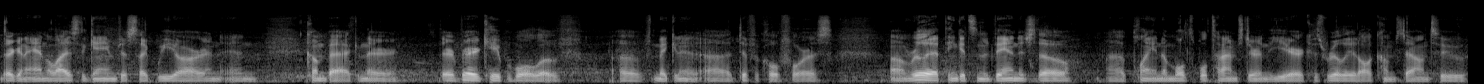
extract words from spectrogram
they're going to analyze the game just like we are and, and come back, and they're, they're very capable of, of making it uh, difficult for us. Um, really, I think it's an advantage, though, uh, playing them multiple times during the year because really it all comes down to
